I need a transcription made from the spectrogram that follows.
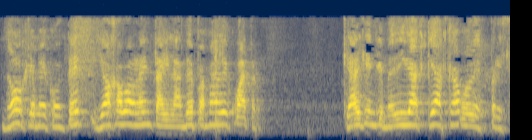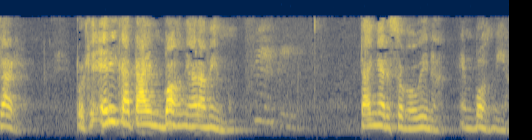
No, que me conteste, yo acabo de hablar en tailandés para más de cuatro. Que alguien que me diga qué acabo de expresar. Porque Erika está en Bosnia ahora mismo. Está en Herzegovina, en Bosnia.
